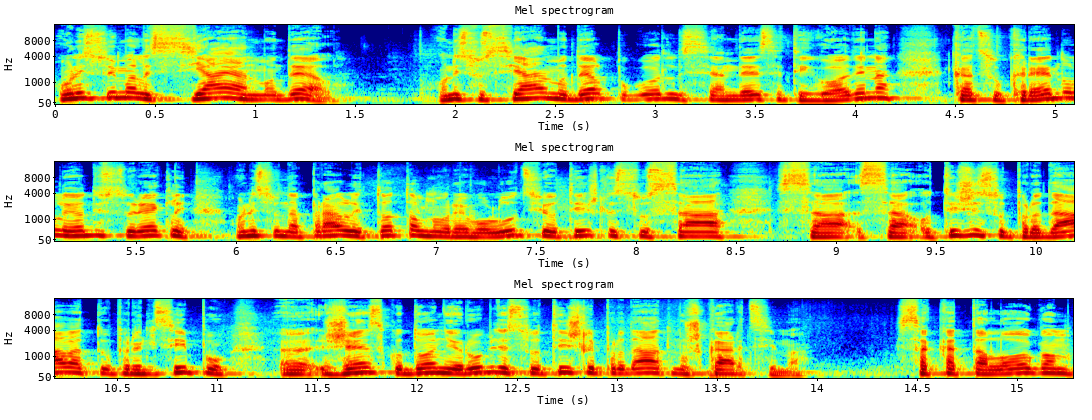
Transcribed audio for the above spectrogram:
oni su imali sjajan model. Oni su sjajan model pogodili 70. godina kad su krenuli, oni su rekli, oni su napravili totalnu revoluciju, otišli su sa, sa, sa otišli su prodavati u principu e, žensko donje rublje su otišli prodavati muškarcima sa katalogom,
